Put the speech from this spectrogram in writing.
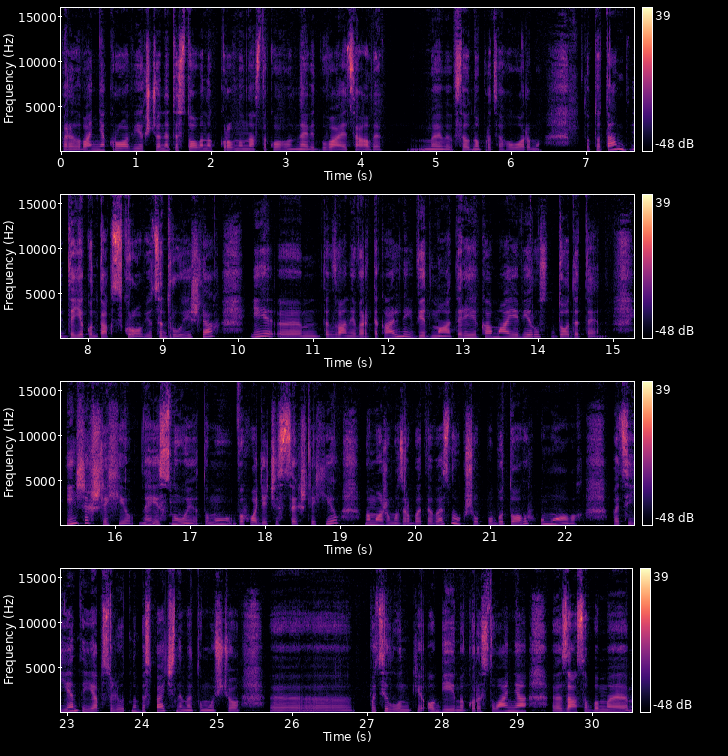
переливання крові, якщо не тестована кров, ну в нас такого не відбувається, але ми все одно про це говоримо. Тобто там, де є контакт з кров'ю, це другий шлях, і е, так званий вертикальний від матері, яка має вірус, до дитини. Інших шляхів не існує, тому, виходячи з цих шляхів, ми можемо зробити висновок, що в побутових умовах пацієнти є абсолютно безпечними, тому що е, поцілунки, обійми, користування е, засобами.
